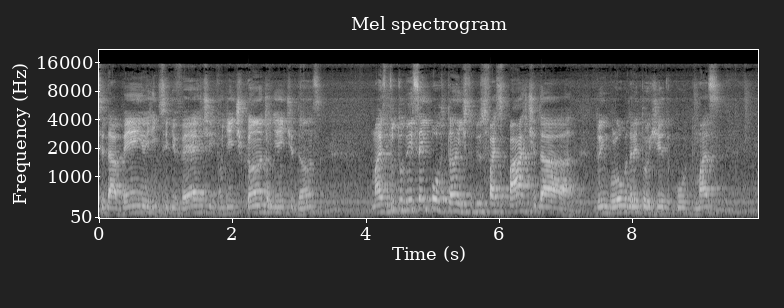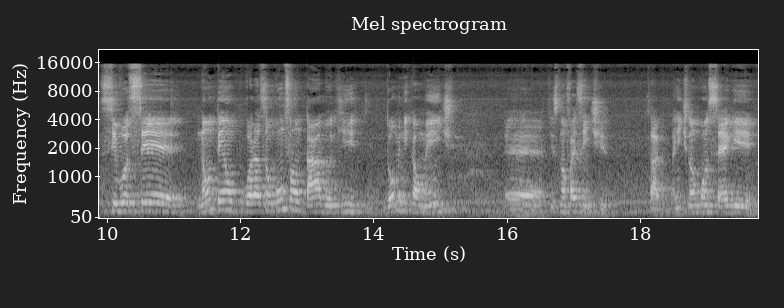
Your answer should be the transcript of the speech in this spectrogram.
se dá bem, a gente se diverte, onde a gente canta, onde a gente dança. Mas tudo isso é importante, tudo isso faz parte da, do englobo da liturgia do culto. Mas se você não tem o coração confrontado aqui dominicalmente, é, isso não faz sentido, sabe? A gente não consegue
